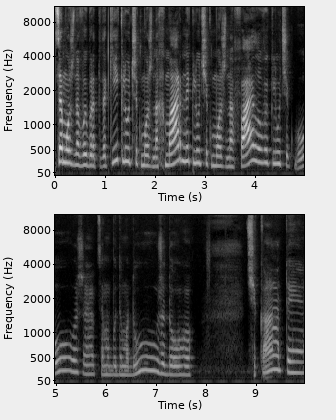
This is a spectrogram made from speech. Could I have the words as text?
Це можна вибрати такий ключик, можна хмарний ключик, можна файловий ключик. Боже, це ми будемо дуже довго чекати.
